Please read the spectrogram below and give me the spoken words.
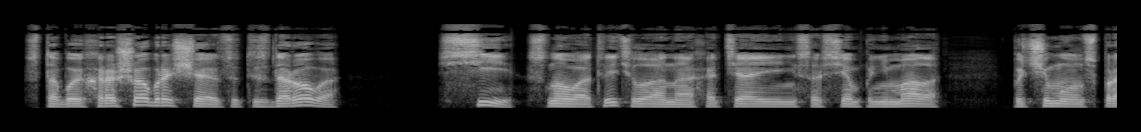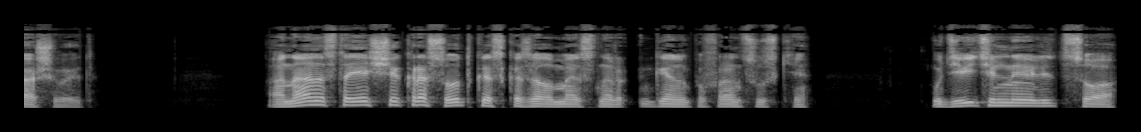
«С тобой хорошо обращаются, ты здорова?» «Си», — снова ответила она, хотя и не совсем понимала, почему он спрашивает. «Она настоящая красотка», — сказал Месснер Гену по-французски. «Удивительное лицо,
